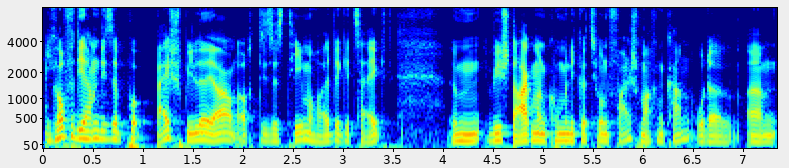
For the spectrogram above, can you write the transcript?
Ich hoffe, die haben diese Beispiele ja, und auch dieses Thema heute gezeigt, wie stark man Kommunikation falsch machen kann oder ähm,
